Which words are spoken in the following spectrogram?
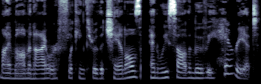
my mom and I were flicking through the channels and we saw the movie Harriet.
